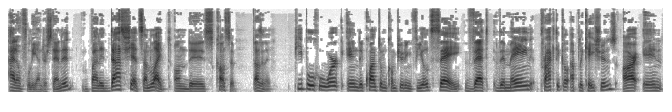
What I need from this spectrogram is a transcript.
I don't fully understand it, but it does shed some light on this concept, doesn't it? people who work in the quantum computing field say that the main practical applications are in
